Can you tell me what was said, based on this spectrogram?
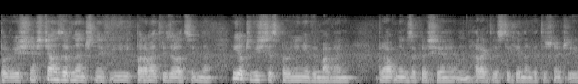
powierzchnia ścian zewnętrznych i ich parametry izolacyjne i oczywiście spełnienie wymagań prawnych w zakresie charakterystyki energetycznej, czyli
